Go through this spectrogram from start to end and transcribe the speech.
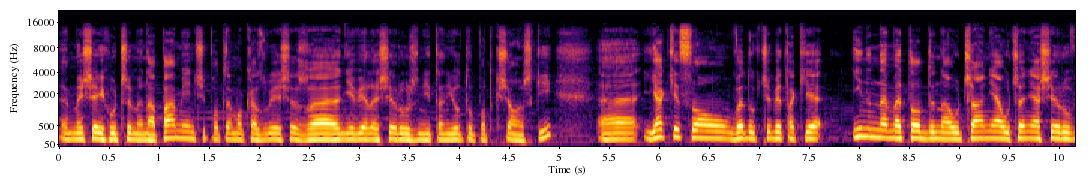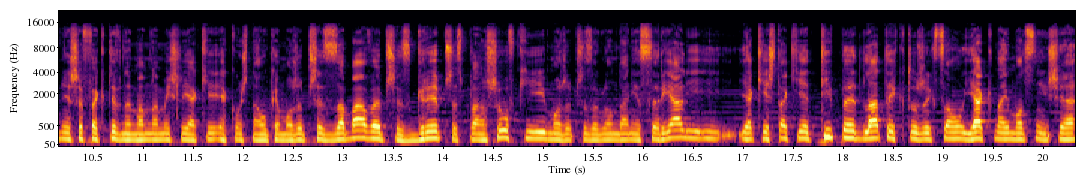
my się ich uczymy na pamięć i potem okazuje się, że niewiele się różni ten YouTube od książki. E, jakie są według Ciebie takie inne metody nauczania, uczenia się również efektywne. Mam na myśli jakie, jakąś naukę może przez zabawę, przez gry, przez planszówki, może przez oglądanie seriali i jakieś takie tipy dla tych, którzy chcą jak najmocniej się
